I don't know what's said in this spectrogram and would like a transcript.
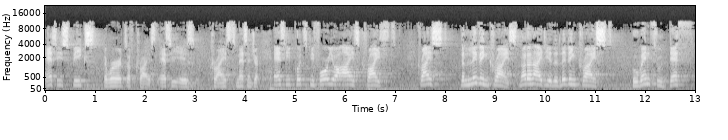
as he speaks the words of Christ, as he is Christ's messenger, as he puts before your eyes Christ. Christ, the living Christ, not an idea, the living Christ who went through death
